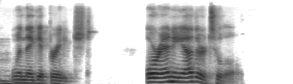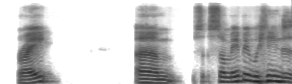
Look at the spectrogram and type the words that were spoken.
mm-hmm. when they get breached or any other tool. Right. Um, so, maybe we need to,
